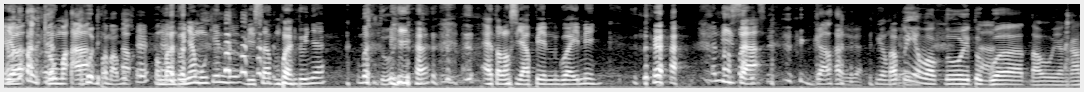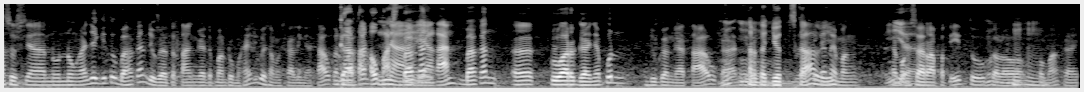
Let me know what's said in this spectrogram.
Ya Emang tetangganya rumah tahu ah, dia mabuk? ah, Pembantunya mungkin dia bisa pembantunya. Bantu. iya. Eh tolong siapin gua ini. kan bisa. Enggak lah, enggak. Tapi yang waktu itu Ah. gua tahu yang kasusnya Nunung aja gitu bahkan juga tetangga depan rumahnya juga sama sekali nggak tahu kan. Nggak bahkan tahu pasti. Nah, bahkan iya kan? bahkan eh, keluarganya pun juga nggak tahu kan. Mm-mm. Terkejut Berarti sekali. Kan emang emang Iya. serapat itu kalau Mm-mm. pemakai.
